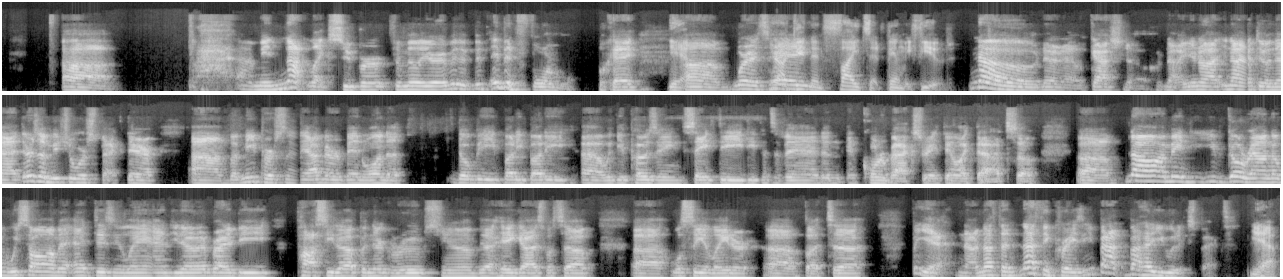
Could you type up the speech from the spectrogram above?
uh I mean, not like super familiar. I mean, they've been formal. Okay. Yeah. Um, whereas you're hey, not getting in fights at Family Feud. No, no, no. Gosh, no, no. You're not. You're not doing that. There's a mutual respect there. Um, but me personally, I've never been one to go be buddy buddy uh, with the opposing safety, defensive end, and, and cornerbacks or anything like that. So. Uh, no, I mean you go around them. We saw them at, at Disneyland. You know, everybody be posseed up in their groups. You know, be like, "Hey guys, what's up?" Uh, we'll see you later. Uh, but uh, but yeah, no, nothing, nothing crazy. About about how you would expect. Yeah.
